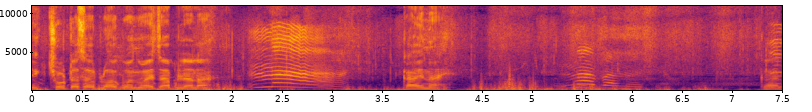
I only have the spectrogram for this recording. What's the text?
एक छोटासा ब्लॉग बनवायचा आपल्याला. काय नाही. काय?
